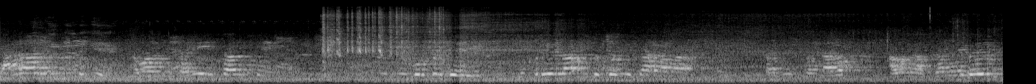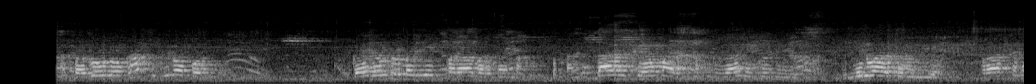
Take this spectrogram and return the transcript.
யாராவது வீட்டுக்கு அவனுக்கு சரியிட்டாலும் கொடுத்துட்டு எப்படியெல்லாம் சுத்தத்துக்காக அவங்க அத்தனை பேர் பகவலோகா சுத்தினோம் போகணும் வேறொன்று ఉందా లేకపోతే నిర్వాహకులు ప్రార్థన.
